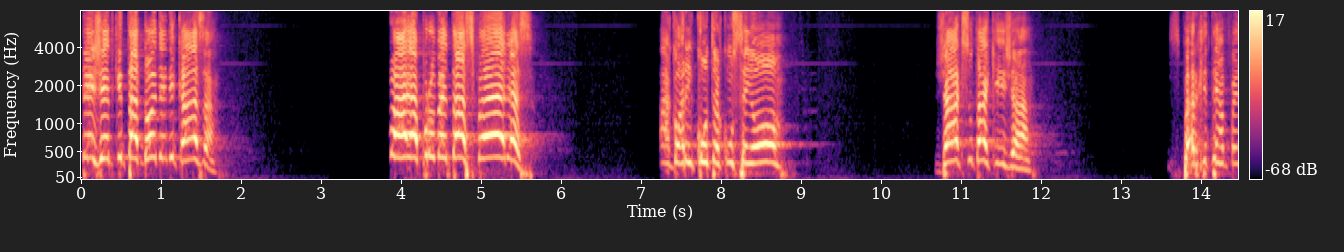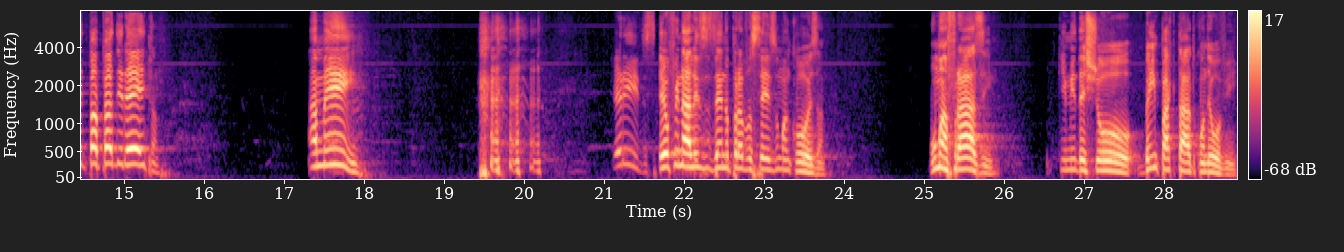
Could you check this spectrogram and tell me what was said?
Tem gente que está doida dentro de casa. Vai aproveitar as férias. Agora encontra com o Senhor. Jackson está aqui já. Espero que tenha feito papel direito. Amém. Queridos, eu finalizo dizendo para vocês uma coisa. Uma frase que me deixou bem impactado quando eu ouvi.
